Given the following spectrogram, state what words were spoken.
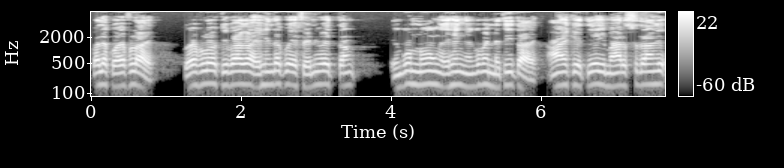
කල කොයෆ්ලායි කොයෆ්ලෝ කිබාගා එහින්දකු ඒ ෆෙනිවෙත්තන් එඟුන් නෝන් එහෙන් එඟුමෙන් නැතිතායි. ආයකේ තියයි මාර්සුදාගේ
